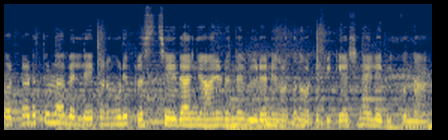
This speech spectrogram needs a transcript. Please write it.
തൊട്ടടുത്തുള്ള ബെല്ലേക്കണം കൂടി പ്രസ് ചെയ്താൽ ഞാനിടുന്ന വീഡിയോ നിങ്ങൾക്ക് നോട്ടിഫിക്കേഷനായി ലഭിക്കുന്നതാണ്.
